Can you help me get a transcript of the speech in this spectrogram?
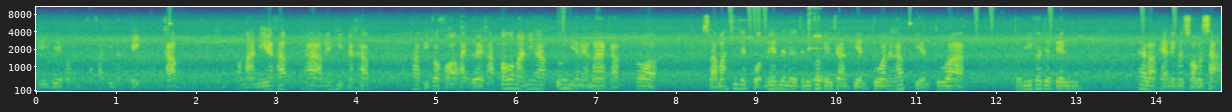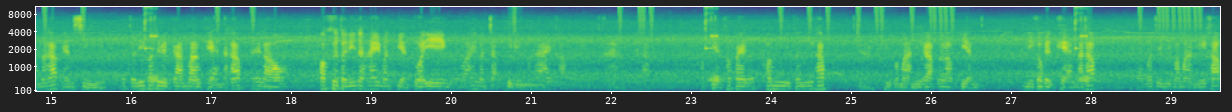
เพลเยอร์ก็คือโฟกัสที่นักเตะครับ ประมาณนี้นะครับ ถ้าไม่ผิดนะครับ ถ้าผิดก็ขออภัยด้วยครับ ก็ประมาณนี้ครับไม่มีอะไรมากครับ ก็สามารถที่จะกดเล่นได้เลยตัวนี้ก็เป็นการเปลี่ยนตัวนะครับ เปลี่ยนตัว ตัวนี้ก็จะเป็นให้เราแผนหนึ่งพันสองพันสามนะครับ แผนสี่ตัวนี้ก็จะเป็นการวางแผนนะครับ ให้เรา ก็คือตัวนี้จะให้มันเปลี่ยนตัวเองหรือว่าให้มันจับทีเองได้ครับอ่าครับเปลี่ยนเข้าไปก็มีตัวนี้ครับอ่ามีประมาณนี้ครับแล้วเราเปลี่ยน นี่ก็เป็นแผนนะครับแล้วก็จะมีประมาณนี้ครับ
